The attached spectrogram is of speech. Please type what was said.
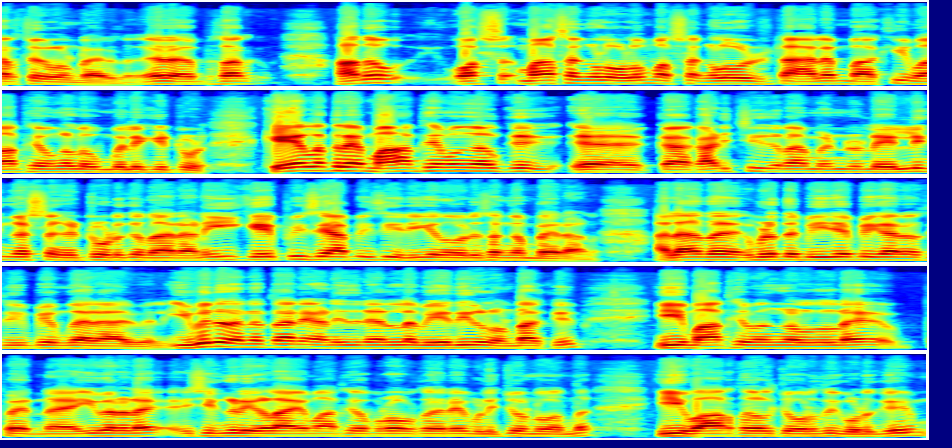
ചർച്ചകളുണ്ടായിരുന്നു. അത് വർഷ മാസങ്ങളോളം വർഷങ്ങളോളം ഇട്ട് അലമ്പാക്കി മാധ്യമങ്ങളുടെ മുമ്പിലേക്ക് ഇട്ടു. കേരളത്തിലെ മാധ്യമങ്ങൾക്ക് കടിച്ചു കീറാൻ വേണ്ടിയുള്ള എല്ലും കഷ്ണം ഇട്ടുകൊടുക്കുന്നവരാണ് ഈ K P C R P C ഇരിക്കുന്ന ഒരു സംഘം പേരാണ്. അല്ലാതെ ഇവിടുത്തെ ബി ജെ പിക്കാരോ സി പി ആരുമല്ല ഇവർ തന്നെ തന്നെയാണ് ഇതിനുള്ള വേദികൾ ഉണ്ടാക്കുകയും ഈ മാധ്യമങ്ങളുടെ പിന്നെ ഇവരുടെ ശിങ്കിടികളായ മാധ്യമപ്രവർത്തകരെ വിളിച്ചുകൊണ്ട് വന്ന് ഈ വാർത്തകൾ ചോർത്തി കൊടുക്കുകയും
